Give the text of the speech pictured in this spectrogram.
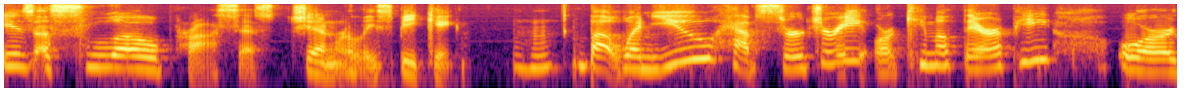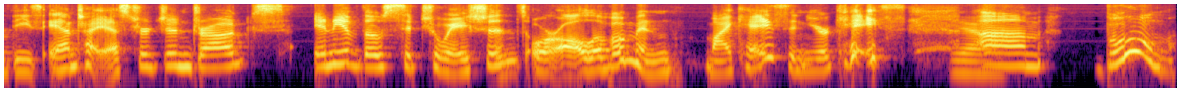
is a slow process generally speaking Mm-hmm. But when you have surgery or chemotherapy or these anti estrogen drugs, any of those situations, or all of them in my case, in your case, yeah. um, boom,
